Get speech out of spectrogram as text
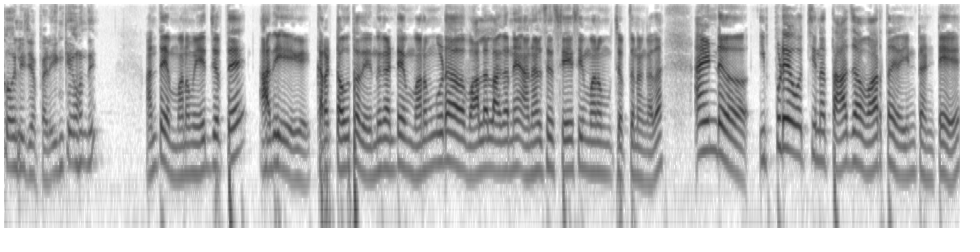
కోహ్లీ చెప్పాడు. ఇంకేముంది? అంతే మనం ఏది చెప్తే అది కరెక్ట్ అవుతుంది. ఎందుకంటే మనం కూడా వాళ్ళలాగానే అనాలిసిస్ చేసి మనం చెప్తున్నాం కదా. అండ్ ఇప్పుడే వచ్చిన తాజా వార్త ఏంటంటే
